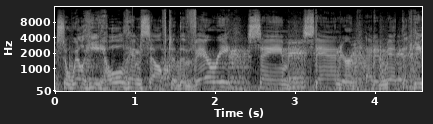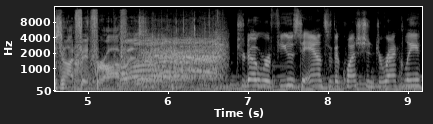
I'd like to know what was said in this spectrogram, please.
So will he hold himself to the very same standard and admit that he's not fit for office? Trudeau refused to answer the question directly,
